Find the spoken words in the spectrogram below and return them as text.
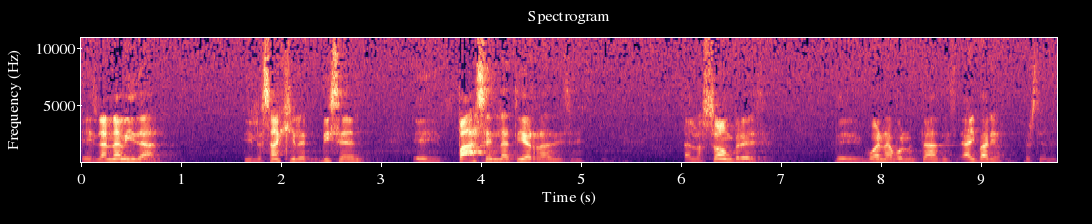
Es la Navidad y los ángeles dicen, eh, paz en la tierra, dice, a los hombres de buena voluntad, hay varias versiones.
